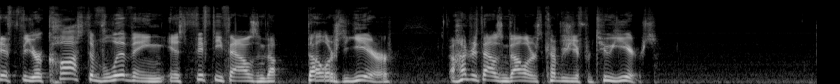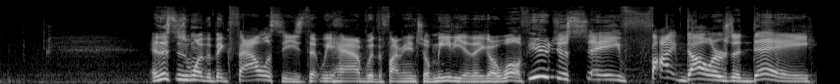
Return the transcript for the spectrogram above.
if your cost of living is fifty thousand dollars a year, hundred thousand dollars covers you for two years. And this is one of the big fallacies that we have with the financial media. They go, "Well, if you just save five dollars a day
